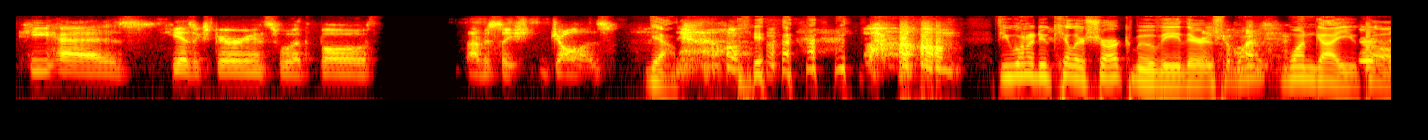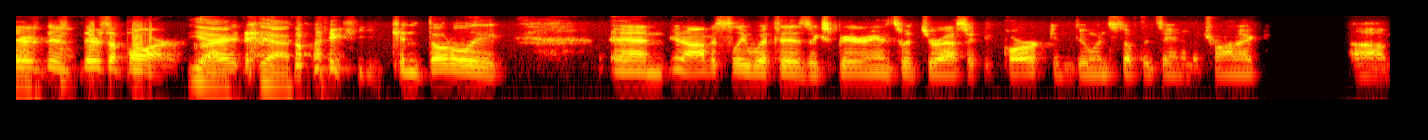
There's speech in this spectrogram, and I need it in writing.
he has he has experience with both obviously Jaws. Yeah. You know? um, If you want to do Killer Shark movie, there's one on. one guy you there, call. there, there's there's a bar, yeah, right? yeah, like you can totally and you know obviously with his experience with jurassic park and doing stuff that's animatronic um,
